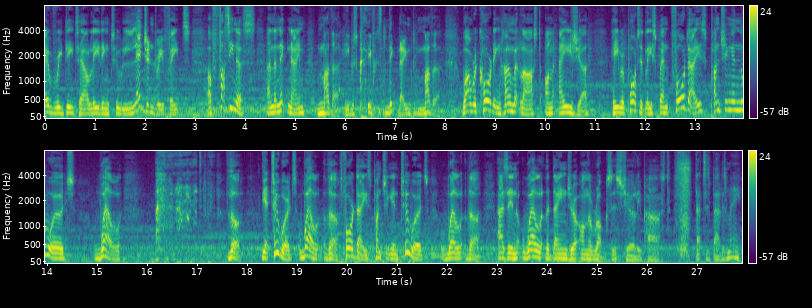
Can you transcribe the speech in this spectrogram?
every detail leading to legendary feats of fussiness and the nickname Mother. He was he was nicknamed Mother. While recording Home at Last on Aja, he reportedly spent four days punching in the words, well, the. Yeah, two words, well, the. Four days punching in two words, well, the. As in, well, the danger on the rocks is surely past. That's as bad as me.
